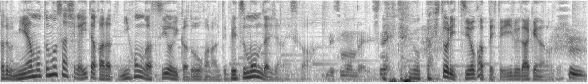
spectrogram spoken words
例えば宮本武蔵がいたからって日本が強いかどうかなんて別問題じゃないですか。別問題ですね。でも一人強かった人いるだけなので。うん。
